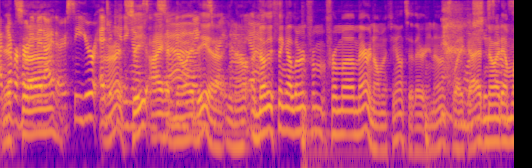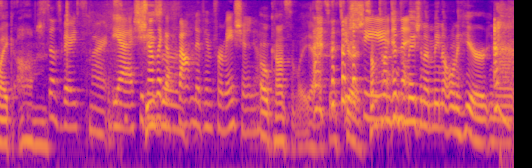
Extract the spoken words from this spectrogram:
I've never It's, heard of it uh, either. See, you're All educating right, see, us. in I so had no idea. right you know, Yeah. another thing I learned from from uh, Marinol, my fiance there. You know, it's like Well, I had she no idea. I'm like, um, She sounds very smart. Yeah, she sounds She's, like a fountain of information. oh, constantly. Yeah, it's, it's good. she Sometimes in the- information I may not want to hear. You know,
